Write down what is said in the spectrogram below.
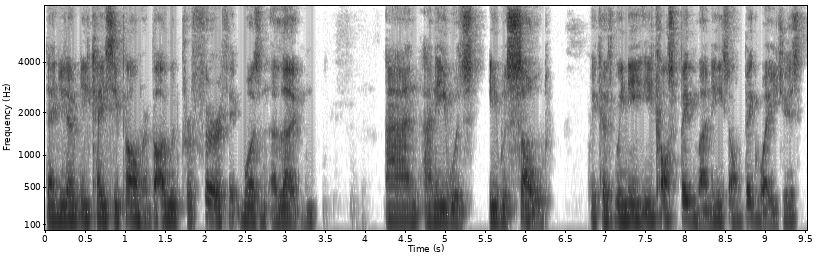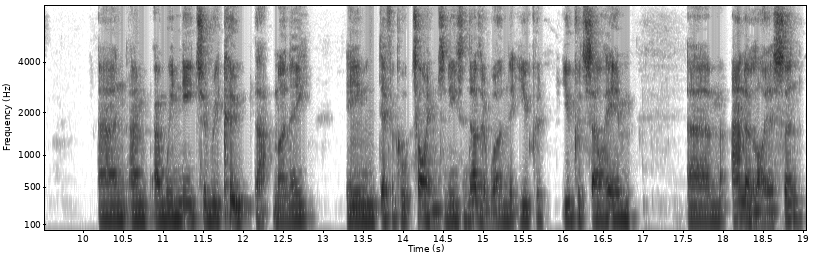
then you don't need Kasey Palmer. But I would prefer if it wasn't alone, and and he was he was sold because we need he costs big money, he's on big wages and and, and we need to recoup that money in mm. difficult times. And he's another one that you could you could sell him um, and Eliasson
